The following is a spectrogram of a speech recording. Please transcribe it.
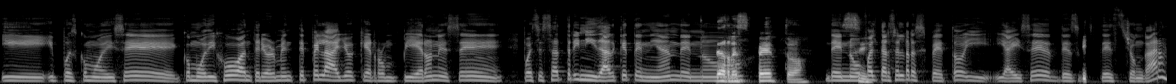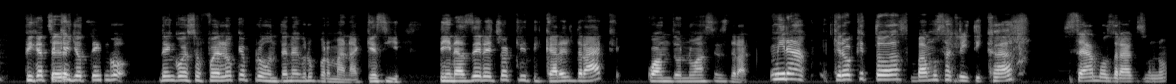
Y, y pues como dice, como dijo anteriormente Pelayo, que rompieron ese, pues esa trinidad que tenían de no, De respeto. de no sí. faltarse el respeto y, y ahí se des- deschongaron. Fíjate que yo tengo, tengo eso, fue lo que pregunté en el grupo, hermana, que si tienes derecho a criticar el drag cuando no haces drag. Mira, creo que todas vamos a criticar, seamos drags o no.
